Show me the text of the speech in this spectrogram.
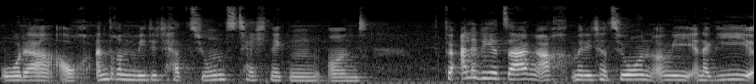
oder auch anderen Meditationstechniken. Und für alle, die jetzt sagen, ach, Meditation, irgendwie Energie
